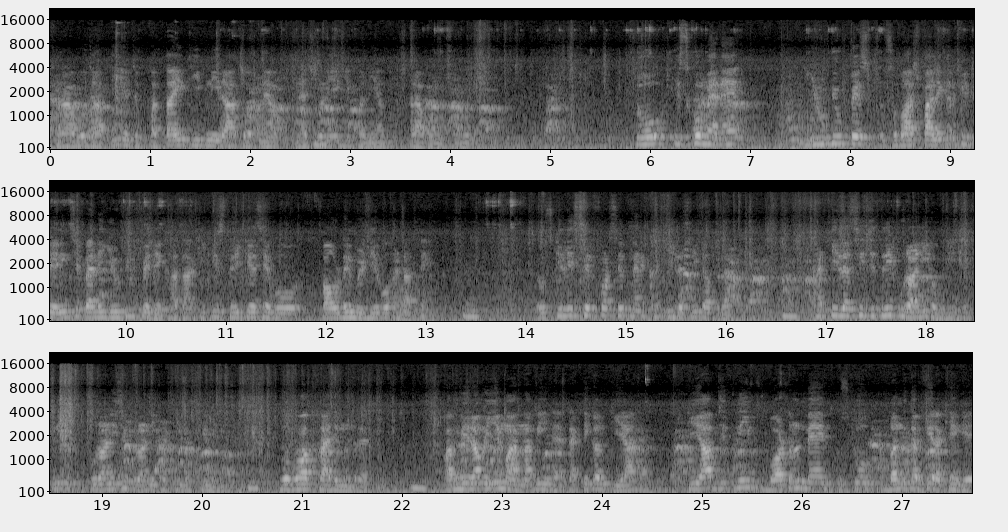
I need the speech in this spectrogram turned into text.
ख़राब हो जाती है। जब पत्ता ही ठीक नहीं रहा तो अपने आप नेचुरली है कि फलियाँ भी ख़राब होनी शुरू हो जाती तो इसको मैंने यूट्यूब पे सुभाष पालेकर की ट्रेनिंग से पहले यूट्यूब पे देखा था कि किस तरीके से वो पाउडर मिल्डी को हटाते हैं। तो उसके लिए सिर्फ़ और सिर्फ़ मैंने खट्टी लस्सी का प्रयोग किया। खट्टी लस्सी जितनी पुरानी होगी जितनी पुरानी से पुरानी खट्टी लस्सी होगी वो बहुत फ़ायदेमंद रहती है। और मेरा ये मानना भी है प्रैक्टिकल किया है, कि आप जितनी बॉटल में उसको बंद करके रखेंगे,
